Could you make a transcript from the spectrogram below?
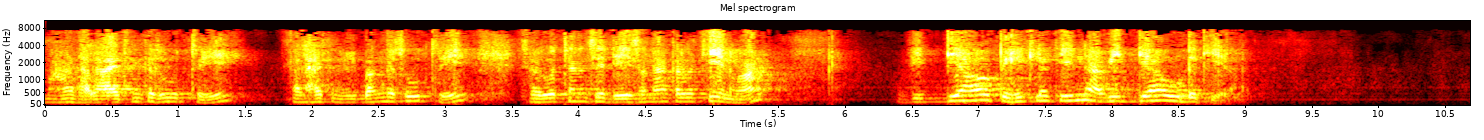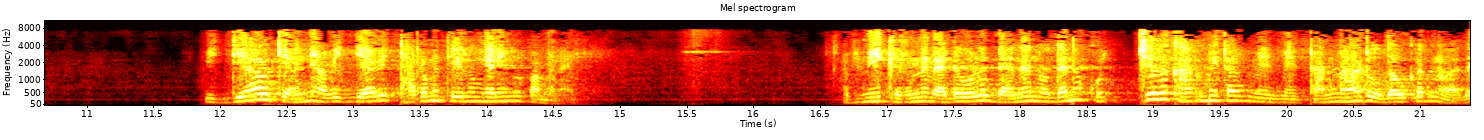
මහා සලායතනික සූත්‍රයේ සලායතන විභංග සූත්‍රයේ ਸਰවඥන්සේ දේශනා කරලා කියනවා විද්‍යාව පිළිහිලා තියෙන අවිද්‍යාව උඩ කියලා. විද්‍යාව කියන්නේ අවිද්‍යාවේ තරම තේරුම් ගැනීම පමණයි. අපි මේ කරන වැඩවල දැන නොදැන කොච්චර කර්මයට මේ මේ තණ්හාවට උදව් කරනවද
